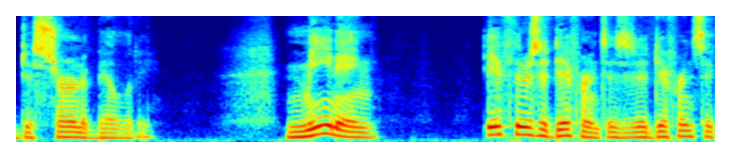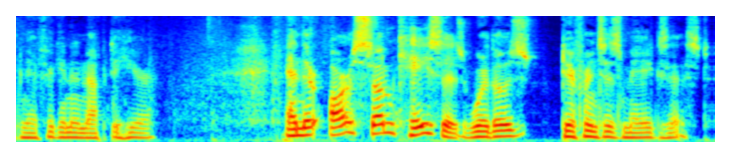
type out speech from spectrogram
discernibility. Meaning, if there's a difference, is it a difference significant enough to hear? And there are some cases where those differences may exist.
